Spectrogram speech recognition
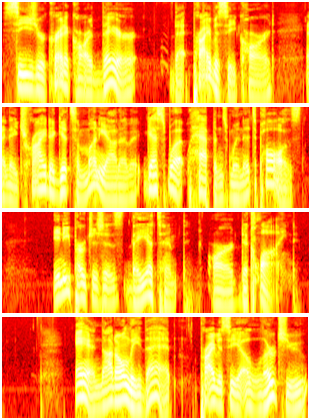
sees your credit card there, that privacy card, and they try to get some money out of it. Guess what happens when it's paused? Any purchases they attempt are declined. And not only that, privacy alerts you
